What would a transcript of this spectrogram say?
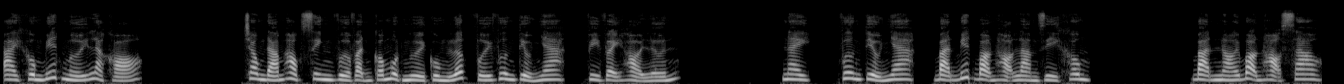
ai không biết mới là khó. Trong đám học sinh vừa vặn có một người cùng lớp với Vương Tiểu Nha, vì vậy hỏi lớn. Này, Vương Tiểu Nha, bạn biết bọn họ làm gì không? Bạn nói bọn họ sao?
